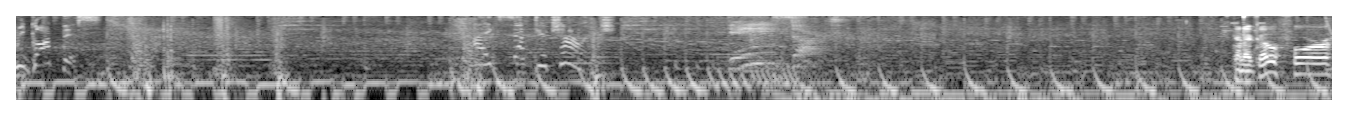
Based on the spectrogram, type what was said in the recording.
We got this! I accept your challenge. Gonna go for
